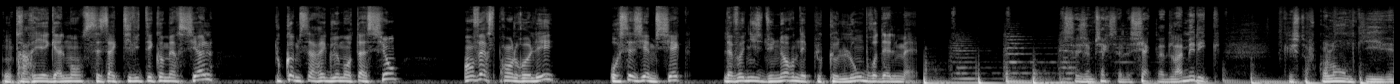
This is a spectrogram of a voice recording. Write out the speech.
contrarie également ses activités commerciales, tout comme sa réglementation. Anvers prend le relais. Au XVIe siècle, la Venise du Nord n'est plus que l'ombre d'elle-même. Le XVIe siècle, c'est le siècle de l'Amérique. Christophe Colomb qui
